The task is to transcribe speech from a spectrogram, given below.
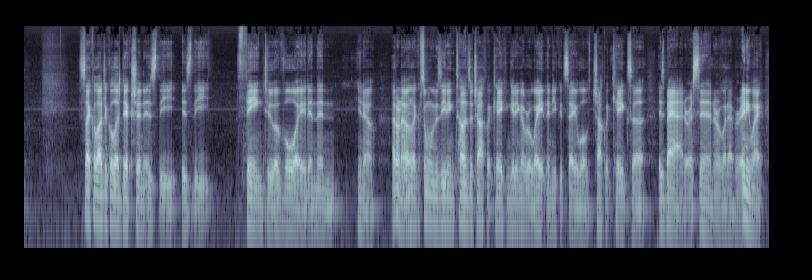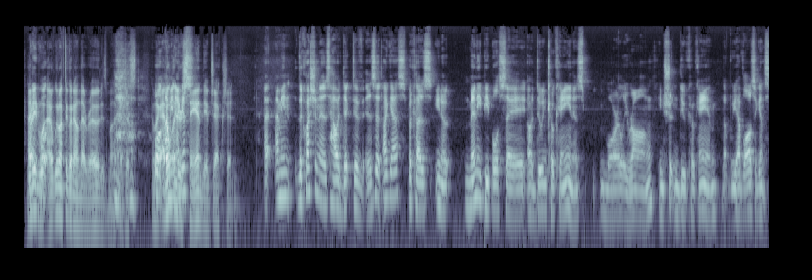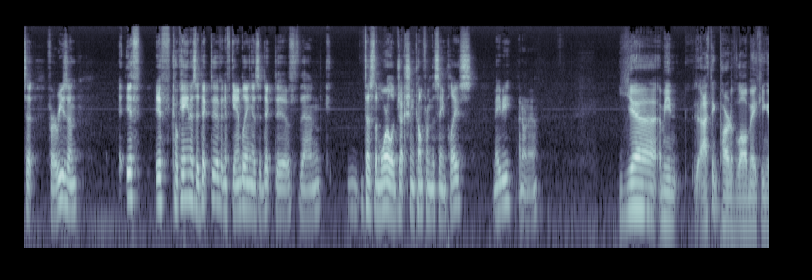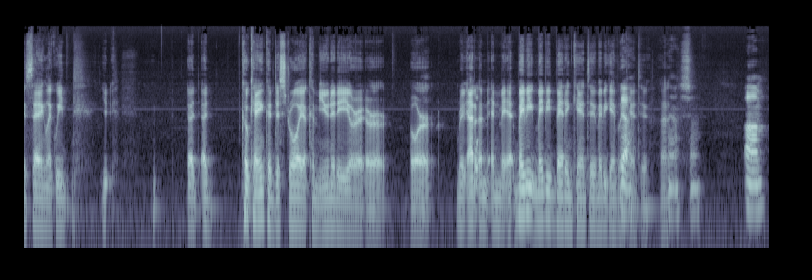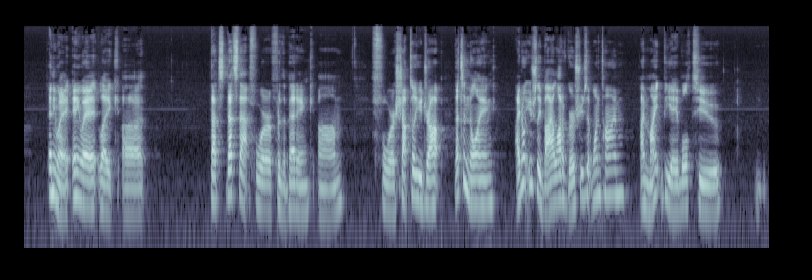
psychological addiction is the is the thing to avoid, and then you know I don't know. Right. Like if someone was eating tons of chocolate cake and getting overweight, then you could say, well, chocolate cakes uh, is bad or a sin or whatever. Anyway, I didn't want. I, we don't have to go down that road as much. I just I'm Well, like I I don't mean, I guess- understand the objection. I, I mean, the question is how addictive is it? I guess because you know many people say oh, doing cocaine is morally wrong. You shouldn't do cocaine. That we have laws against it for a reason. If if cocaine is addictive and if gambling is addictive, then does the moral objection come from the same place? Maybe I don't know. Yeah, I mean, I think part of lawmaking is saying like we, you, a, a cocaine could destroy a community or or or maybe and maybe maybe betting can too, maybe gambling Yeah. can too. Yeah. So, um, anyway, anyway, like uh, that's that's that for for the betting. Um, for shop till you drop, that's annoying. I don't usually buy a lot of groceries at one time. I might be able to.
